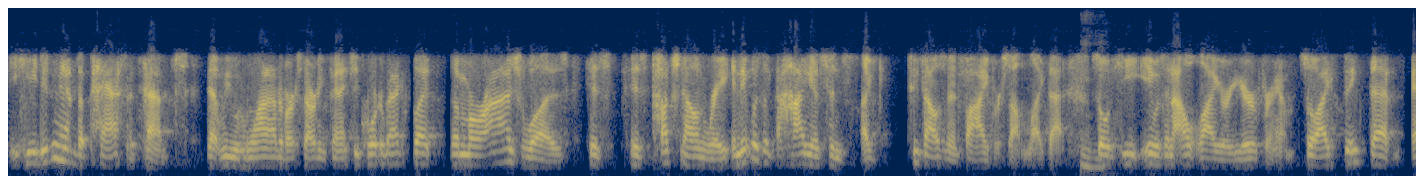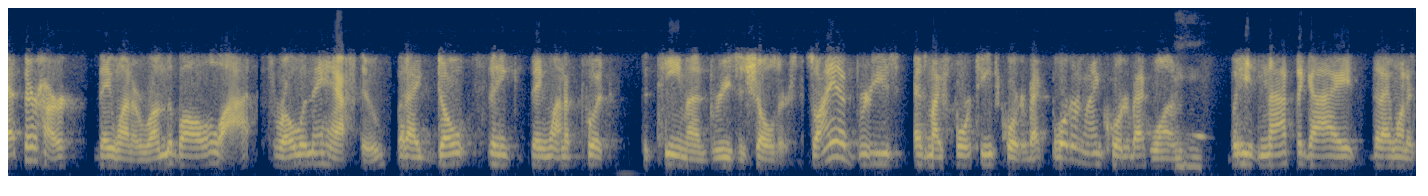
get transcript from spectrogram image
he didn't have the pass attempts that we would want out of our starting fantasy quarterback. But the mirage was his his touchdown rate, and it was like the highest since like 2005 or something like that. Mm-hmm. So he it was an outlier year for him. So I think that at their heart they want to run the ball a lot, throw when they have to, but I don't think they want to put the team on Brees's shoulders. So I have Brees as my 14th quarterback, borderline quarterback one. Mm-hmm but he's not the guy that I want to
